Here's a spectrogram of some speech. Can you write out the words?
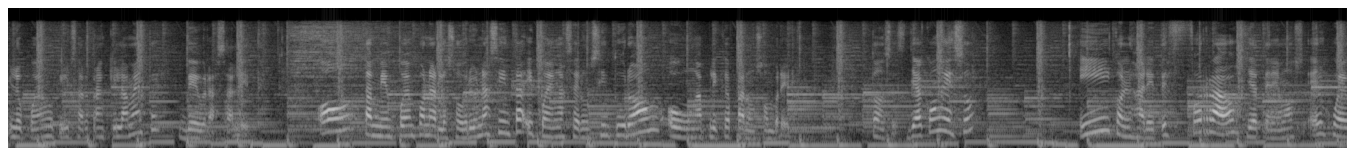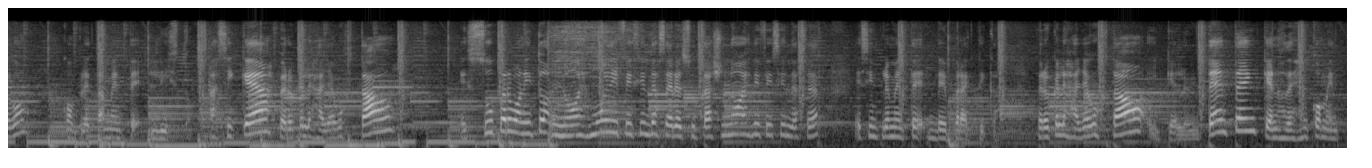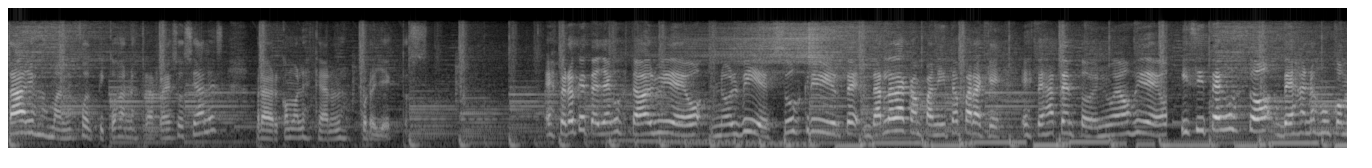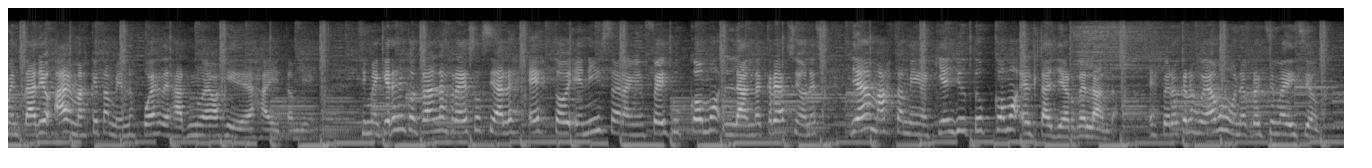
y lo pueden utilizar tranquilamente de brazalete. O también pueden ponerlo sobre una cinta y pueden hacer un cinturón o un aplique para un sombrero. Entonces ya con eso y con los aretes forrados ya tenemos el juego completamente listo. Así queda, espero que les haya gustado. Es súper bonito, no es muy difícil de hacer, el sutage no es difícil de hacer, es simplemente de práctica. Espero que les haya gustado y que lo intenten, que nos dejen comentarios, nos manden fotos a nuestras redes sociales para ver cómo les quedaron los proyectos. Espero que te haya gustado el video, no olvides suscribirte, darle a la campanita para que estés atento de nuevos videos y si te gustó déjanos un comentario, además que también nos puedes dejar nuevas ideas ahí también. Si me quieres encontrar en las redes sociales, estoy en Instagram y en Facebook como Landa Creaciones y además también aquí en YouTube como El Taller de Landa. Espero que nos veamos en una próxima edición.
